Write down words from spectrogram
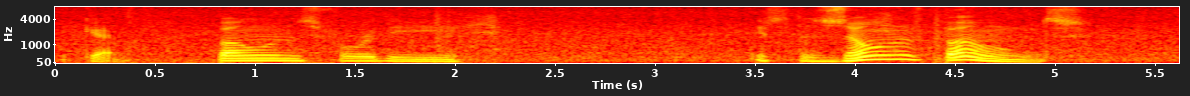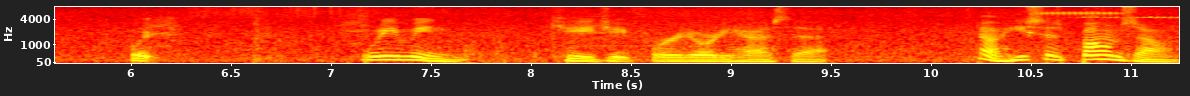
we've got bones for the... It's the zone of bones. Wait, what do you mean KH84 already has that? No, he says bone zone.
